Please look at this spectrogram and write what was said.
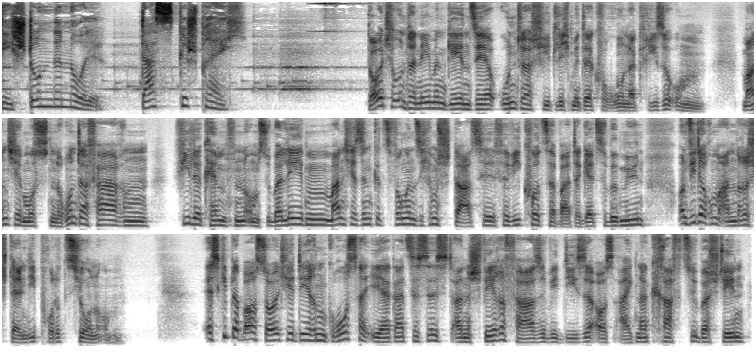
Die Stunde Null. Das Gespräch. Deutsche Unternehmen gehen sehr unterschiedlich mit der Corona-Krise um. Manche mussten runterfahren, viele kämpfen ums Überleben, manche sind gezwungen, sich um Staatshilfe wie Kurzarbeitergeld zu bemühen und wiederum andere stellen die Produktion um. Es gibt aber auch solche, deren großer Ehrgeiz es ist, eine schwere Phase wie diese aus eigener Kraft zu überstehen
